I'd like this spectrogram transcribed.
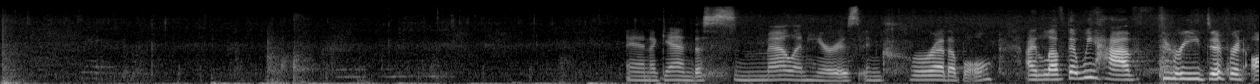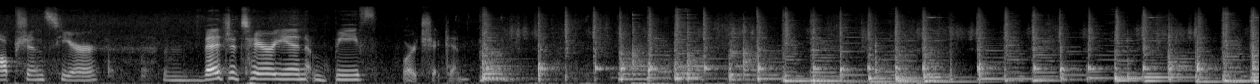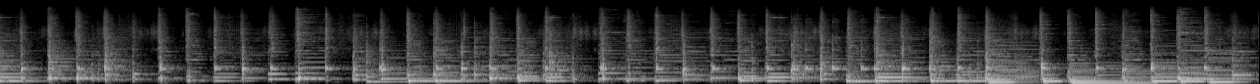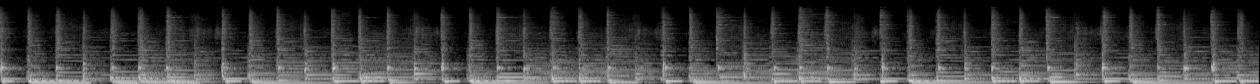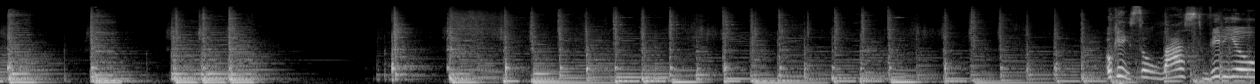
And again, the smell in here is incredible. I love that we have three different options here. Vegetarian, beef, or chicken.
